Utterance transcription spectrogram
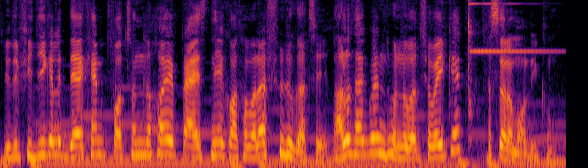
যদি ফিজিক্যালি দেখেন, পছন্দ হয় প্রাইস নিয়ে কথা বলার সুযোগ আছে। ভালো থাকবেন, ধন্যবাদ সবাইকে। আসসালামু আলাইকুম।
